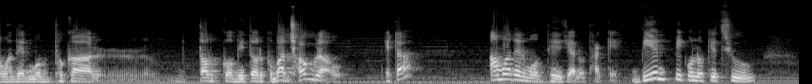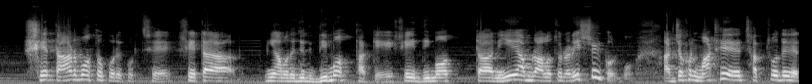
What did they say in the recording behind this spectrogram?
আমাদের মধ্যকার তর্ক বিতর্ক বা ঝগড়াও এটা আমাদের মধ্যেই যেন থাকে। বিএনপি কোনো কিছু সে তার মতো করে করছে, সেটা নিয়ে আমাদের যদি দ্বিমত থাকে, সেই দ্বিমতটা নিয়ে আমরা আলোচনা নিশ্চয়ই করব। আর যখন মাঠে ছাত্রদের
